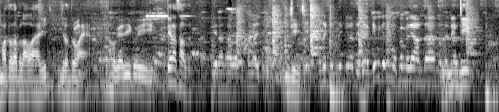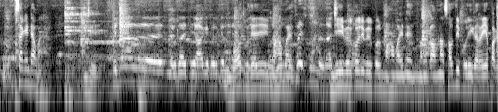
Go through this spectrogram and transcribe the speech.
ਮਾਤਾ ਦਾ ਬੁਲਾਵਾ ਆਇਆ ਜੀ ਜਲੰਧਰੋਂ ਆਏ ਆ ਹੋ ਗਿਆ ਜੀ ਕੋਈ 13 ਸਾਲ ਦਾ। 13 ਸਾਲ ਦਾ ਤੁਸੀਂ ਜੀ ਜੀ। ਅੱਛਾ ਕਿੰਨੇ ਕਿਹਨਾਂ ਦੇ ਰਹੇ? ਅੱਗੇ ਵੀ ਕਦੀ ਮੌਕਾ ਮਿਲਿਆ ਆਂਦਾ ਮਤਲਬ ਜੀ ਸੈਕਿੰਡ ਟਾਈਮ ਆਇਆ ਜੀ ਜੀ। ਕਿੱਦਾਂ ਅਹ, ਲੱਗਦਾ ਇੱਥੇ ਆ ਕੇ ਫਿਰ ਕਹਿੰਦੇ ਨੇ ਬਹੁਤ ਵਧੀਆ ਜੀ, ਮਹਾਮਾਈ- ਜੀ ਬਿਲਕੁਲ ਜੀ ਬਿਲਕੁਲ। ਮਹਾਮਾਈ ਨੇ ਮਨੋਕਾਮਨਾ ਸਭ ਦੀ ਪੂਰੀ ਕਰ ਰਹੀ ਹੈ। ਭਗਤ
